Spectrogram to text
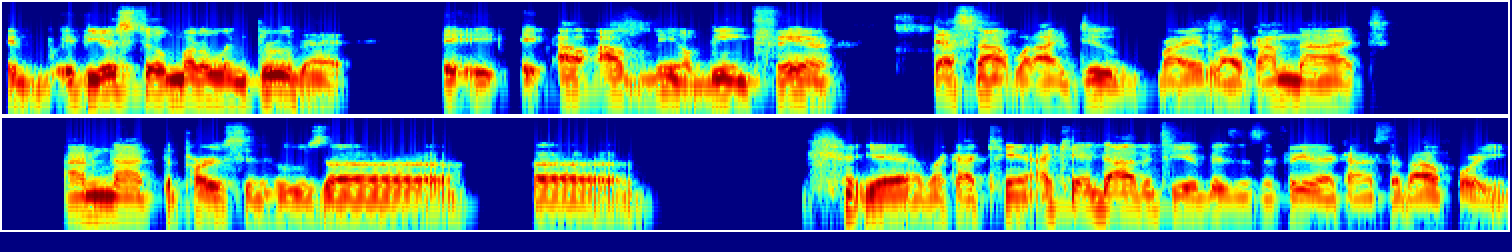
if if you're still muddling through that, it, it, I, I, you know, being fair, that's not what I do, right? Like I'm not, I'm not the person who's uh uh yeah, like I can't I can't dive into your business and figure that kind of stuff out for you.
